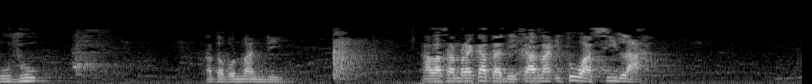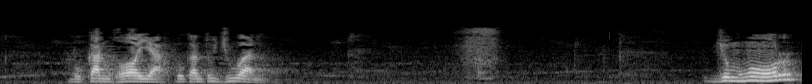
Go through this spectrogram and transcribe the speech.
wudhu ataupun mandi. Alasan mereka tadi karena itu wasilah. Bukan goyah, bukan tujuan. Jumhur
